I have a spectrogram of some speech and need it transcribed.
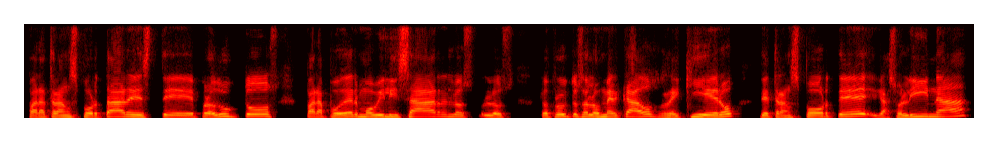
para transportar este, productos, para poder movilizar los, los, los productos a los mercados, requiero de transporte, gasolina,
